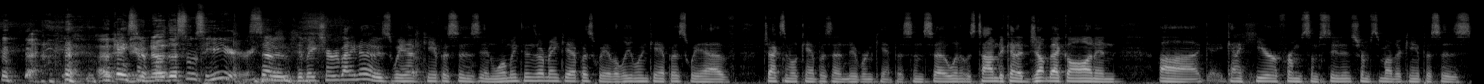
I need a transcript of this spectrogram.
Okay, so know this was here. So to make sure everybody knows, we have campuses in Wilmington's our main campus. We have a Leland campus. We have Jacksonville campus and a New Bern campus. And so when it was time to kind of jump back on and uh, kind of hear from some students from some other campuses,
